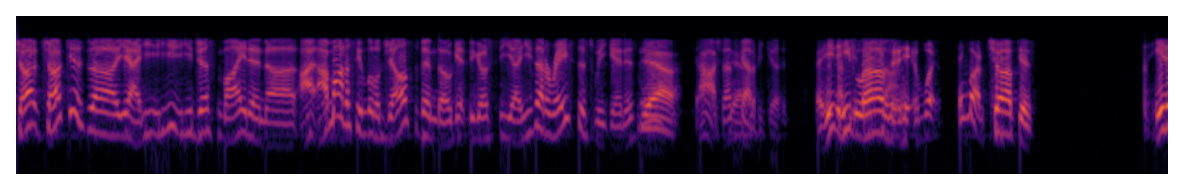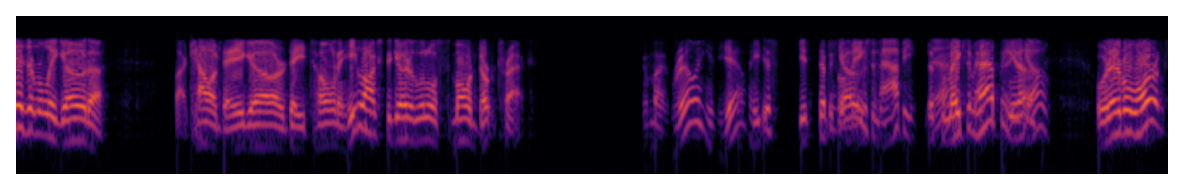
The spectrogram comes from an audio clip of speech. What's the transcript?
Chuck Chuck is uh yeah he he he just might and uh I, I'm honestly a little jealous of him though getting to go see uh, he's at a race this weekend isn't he? Yeah, Gosh, that's Yeah. got to be good. he he That'd loves it. He- What thing about Chuck is he doesn't really go to like Talladega or Daytona. He likes to go to little small dirt tracks. I'm like, really? He's, yeah. He just gets up and goes. makes him happy. That's yeah. what makes him happy. there you you know, go. whatever works.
